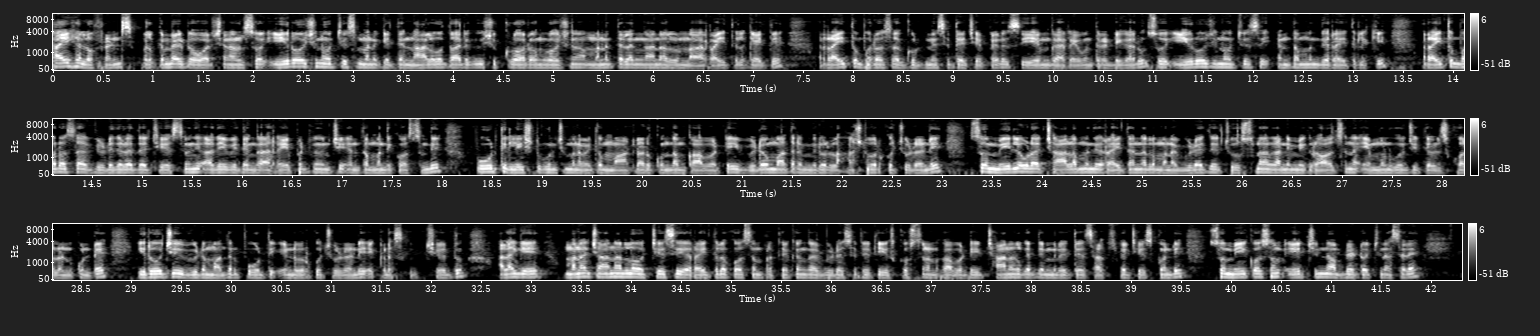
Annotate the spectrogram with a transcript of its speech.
Hi hello friends welcome back to our channel so ఈ రోజున వచ్చేసి మనకైతే నాలుగో తారీఖు శుక్రవారం రోజున మన తెలంగాణలో ఉన్న రైతులకైతే రైతు భరోసా గుడ్ న్యూస్ అయితే చెప్పారు సీఎం గారు రేవంత్ రెడ్డి గారు. సో ఈ రోజున వచ్చేసి ఎంతమంది రైతులకి రైతు భరోసా విడుదల చేస్తుంది అదేవిధంగా రేపటి నుంచి ఎంతమందికి వస్తుంది పూర్తి లిస్ట్ గురించి మనమైతే మాట్లాడుకుందాం కాబట్టి వీడియో మాత్రం మీరు లాస్ట్ వరకు చూడండి. సో మీలో కూడా చాలామంది రైతన్నలు మన వీడియో అయితే చూస్తున్నారు కానీ మీకు రావాల్సిన అమౌంట్ గురించి తెలుసుకోవాలనుకుంటే ఈరోజు వీడియో మాత్రం పూర్తి ఎండ్ వరకు చూడండి ఎక్కడ స్కిప్ చేయొద్దు. అలాగే మన ఛానల్లో వచ్చేసి రైతుల కోసం ప్రత్యేకంగా వీడియోస్ అయితే తీసుకొస్తున్నాను కాబట్టి ఛానల్కి అయితే మీరైతే సబ్స్క్రైబ్ చేసుకోండి. సో మీకోసం ఏ చిన్న అప్డేట్ వచ్చినా సరే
